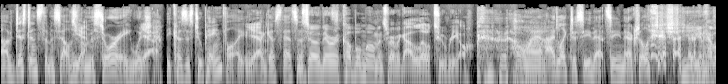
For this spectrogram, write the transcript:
uh, distance themselves Yeah. from the story, which Yeah. because it's too painful. I, I guess that's a. so there were a couple moments where we got a little too real. oh man, I'd like to see that scene actually. We're gonna have a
